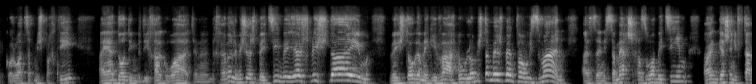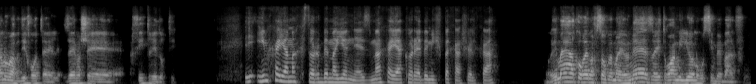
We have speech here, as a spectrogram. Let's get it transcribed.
בכל וואטסאפ משפחתי היה דוד עם בדיחה גרועה, אתם חבר'ה, למישהו יש ביצים? יש לי שניים! ואשתו גם מגיבה, הוא לא משתמש בהם כבר מזמן. אז אני שמח שחזרו הביצים, רק בגלל שנפטרנו מהבדיחות האלה. זה מה שהכי הטריד אותי. אם היה מחסור במיונז, מה היה קורה במשפחה שלך? אם היה קורה מחסור במיונז, היית רואה מיליון רוסים בבלפור.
